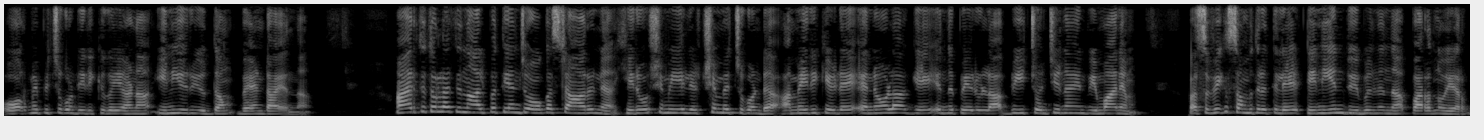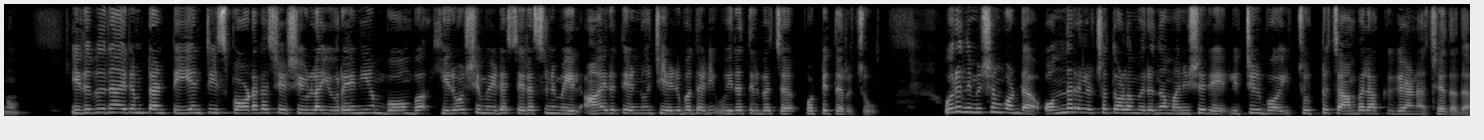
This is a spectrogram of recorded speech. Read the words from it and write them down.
ഓർമ്മിപ്പിച്ചുകൊണ്ടിരിക്കുകയാണ് ഇനിയൊരു യുദ്ധം വേണ്ട എന്ന്. ആയിരത്തി തൊള്ളായിരത്തി നാൽപ്പത്തി അഞ്ച് ഓഗസ്റ്റ് ആറിന് ഹിരോഷിമയെ ലക്ഷ്യം വെച്ചുകൊണ്ട് അമേരിക്കയുടെ എനോള ഗേ എന്നു പേരുള്ള ബി ട്വന്റി നയൻ വിമാനം പസഫിക് സമുദ്രത്തിലെ ടിനിയൻ ദ്വീപിൽ നിന്ന് പറന്നുയർന്നു. ഇരുപതിനായിരം ടൺ ടി എൻ ടി സ്ഫോടക ശേഷിയുള്ള യുറേനിയം ബോംബ് ഹിരോഷിമയുടെ ശിരസിനുമേൽ ആയിരത്തി എണ്ണൂറ്റി എഴുപത് അടി ഉയരത്തിൽ വെച്ച് പൊട്ടിത്തെറിച്ചു. ഒരു നിമിഷം കൊണ്ട് ഒന്നര ലക്ഷത്തോളം വരുന്ന മനുഷ്യരെ ലിറ്റിൽ ബോയ് ചുട്ടു ചാമ്പലാക്കുകയാണ് ചെയ്തത്.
